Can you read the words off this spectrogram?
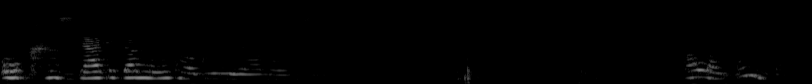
o kız gerçekten benim korkulu yüreğim oldu şimdi. Allah'ım ölmeyeceğim.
